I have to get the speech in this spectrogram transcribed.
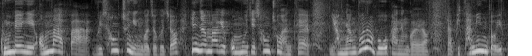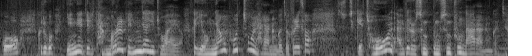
군뱅이 엄마 아빠 우리 성충인 거죠, 그죠? 흰점박이 꽃무지 성충한테 영양분을 보급하는 거예요. 자, 비타민도 있고 그리고 얘네들이 단 거를 굉장히 좋아해요. 그러니까 영양 보충을 하라는 거죠. 그래서 이렇게 좋은 알들을 숨풍숨풍 낳으라는 거죠.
